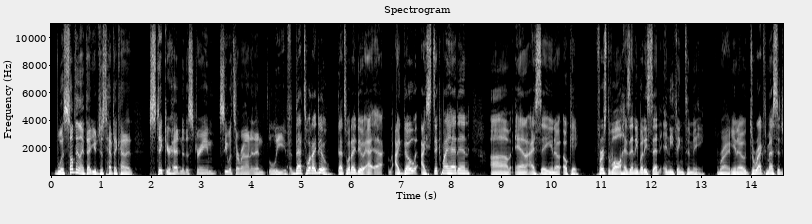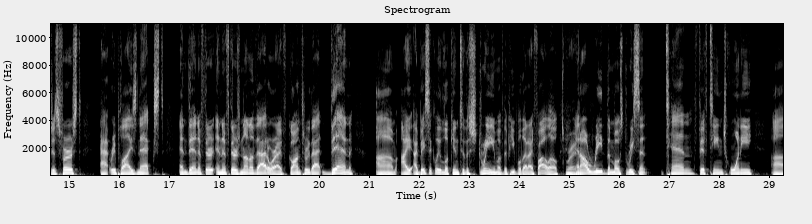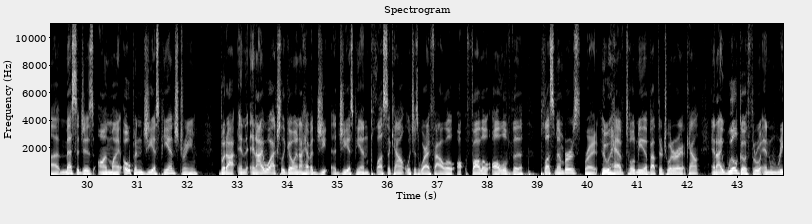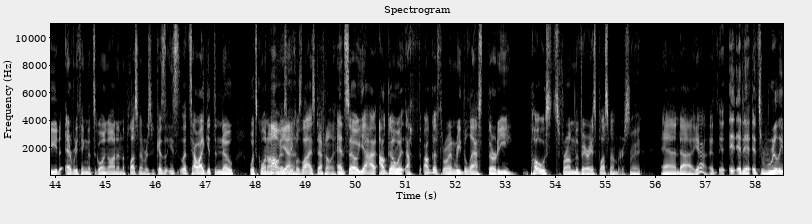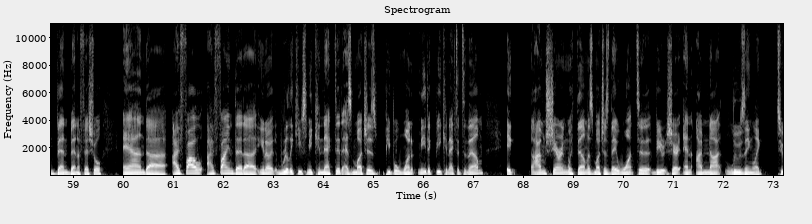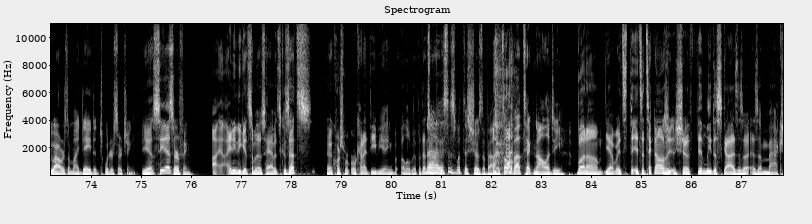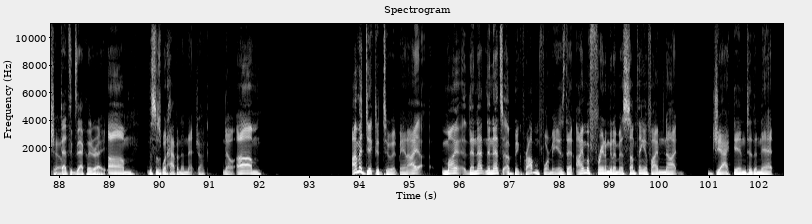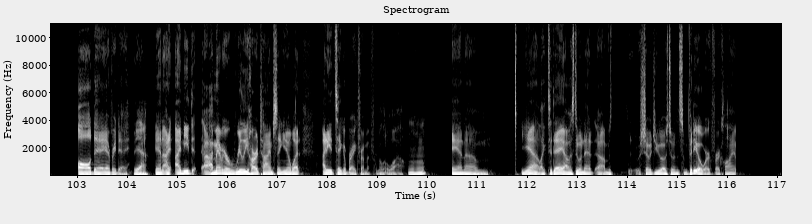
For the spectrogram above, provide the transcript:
with something like that, you just have to kind of stick your head into the stream, see what's around, and then leave. That's what I do. That's what I do. I, I, I go, I stick my head in, um, and I say, you know, okay. First of all, has anybody said anything to me? Right. You know, direct messages first, at replies next, and then if there and if there's none of that, or I've gone through that, then um, I, I basically look into the stream of the people that I follow, Right. and I'll read the most recent 10, 15, 20 uh, messages on my open GSPN stream. But I and, and I will actually go and I have a, G, a GSPN Plus account, which is where I follow follow all of the Plus members, Right. Who have told me about their Twitter account, and I will go through and read everything that's going on in the Plus members because that's how I get to know what's going on Oh, in those yeah. people's lives, Definitely. And so yeah, I'll go with, I'll, I'll go through and read the last thirty posts from the various Plus members, Right. And uh, yeah, it, it, it, it it's really been beneficial. And uh, I follow, I find that uh, you know it really keeps me connected as much as people want me to be connected to them. It I'm sharing with them as much as they want to be shared, and I'm not losing like two hours of my day to Twitter searching, Yeah. See, that, surfing. I, I need to get some of those habits because that's, and of course, we're, we're kind of deviating a little bit, but that's no, okay. this is what this show's about. It's all about technology. but um, yeah, it's it's a technology show thinly disguised as a as a Mac show. That's exactly right. um, this is what happened in NetJunk. No, um, I'm addicted to it, man. I my then that then that's a big problem for me is that I'm afraid I'm gonna miss something if I'm not jacked into the net all day every day. yeah. And I I need I'm having a really hard time saying you know what I need to take a break from it from a little while. Mm-hmm. And um, yeah, like today I was doing that. uh, I was showed you I was doing some video work for a client.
